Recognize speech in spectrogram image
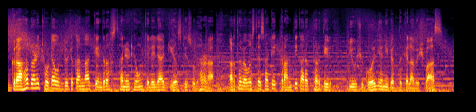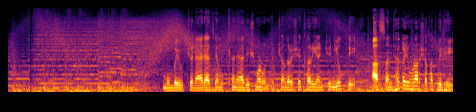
ग्राहक आणि छोट्या उद्योजकांना केंद्रस्थानी ठेवून केलेल्या जीएसटी सुधारणा अर्थव्यवस्थेसाठी क्रांतिकारक ठरतील पियुष गोयल यांनी व्यक्त केला विश्वास. मुंबई उच्च न्यायालयाचे मुख्य न्यायाधीश म्हणून चंद्रशेखर यांची नियुक्ती आज संध्याकाळी होणार शपथविधी.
